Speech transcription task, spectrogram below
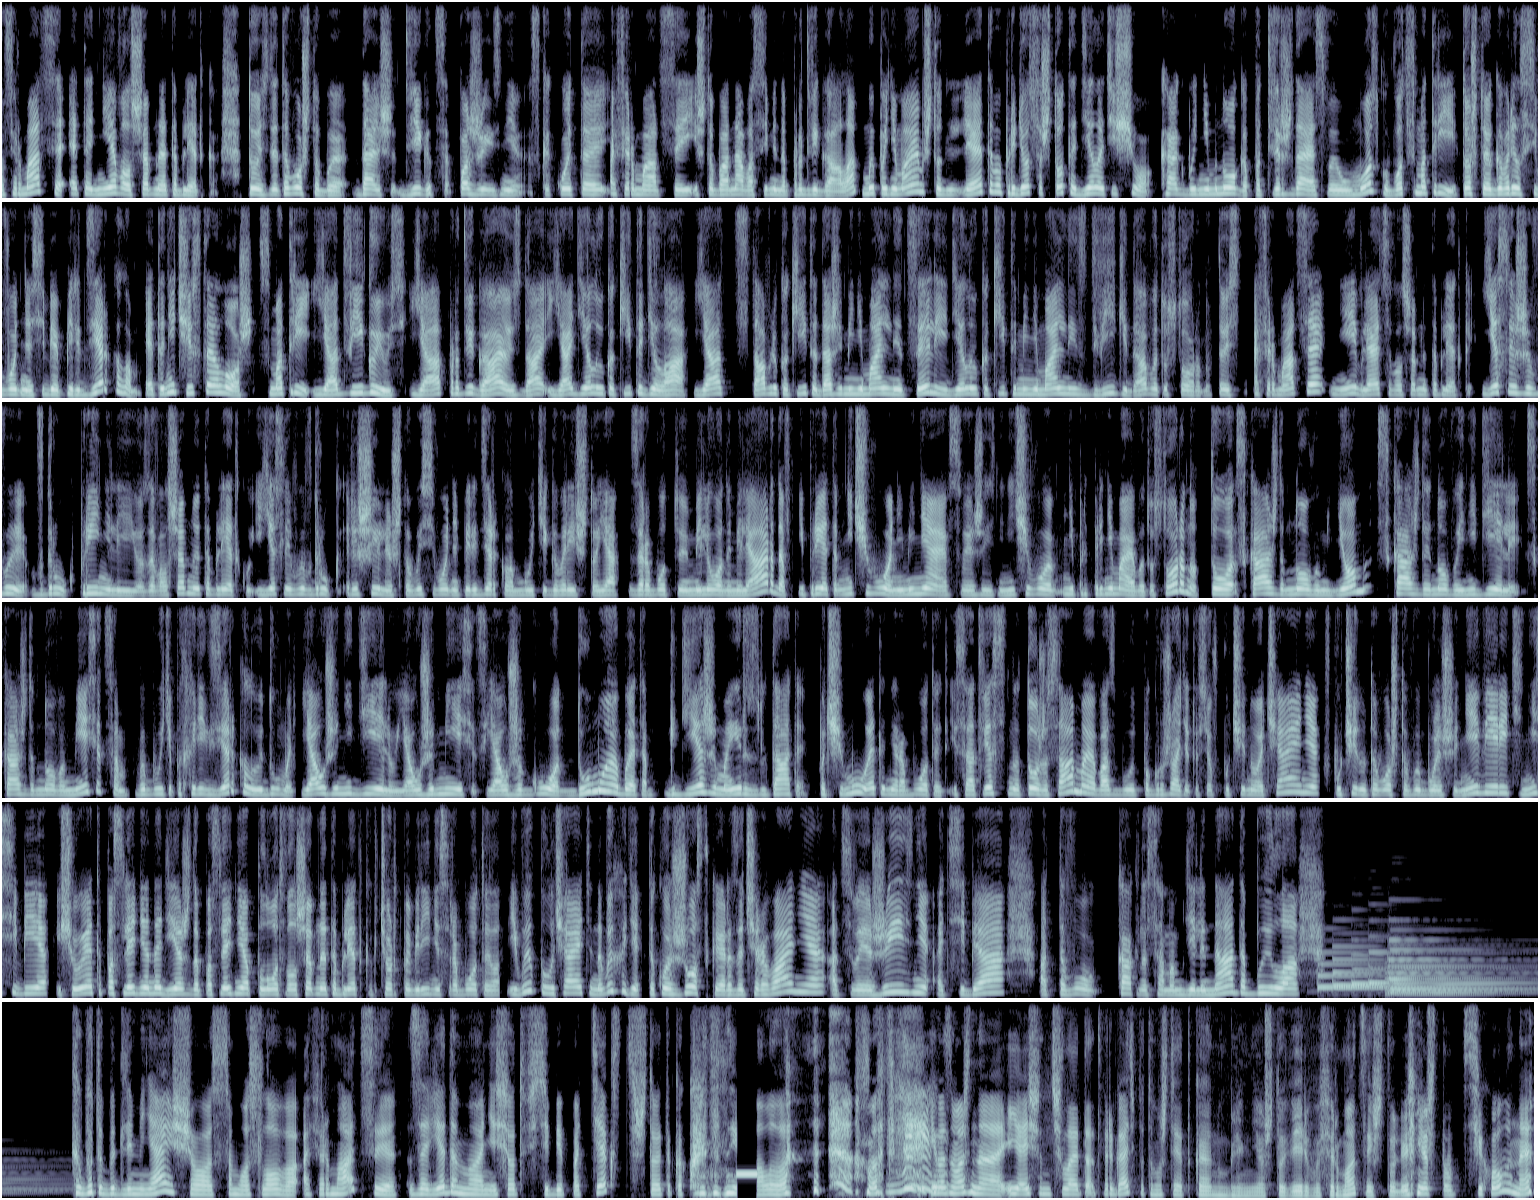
аффирмация — это не волшебная таблетка. То есть для того, чтобы дальше двигаться по жизни с какой-то аффирмацией, и чтобы она вас именно продвигала, мы понимаем, что для этого придется что-то делать еще, как бы немного подтверждая своему мозгу, вот смотри, то, что я говорил сегодня себе перед зеркалом, это не чистая ложь. Смотри, я двигаюсь, я продвигаюсь, да, я делаю какие-то дела, я ставлю какие-то даже минимальные цели и делаю какие-то минимальные сдвиги, да, в эту сторону. То есть аффирмация не является волшебной таблеткой таблеткой. Если же вы вдруг приняли ее за волшебную таблетку, и если вы вдруг решили, что вы сегодня перед зеркалом будете говорить, что я заработаю миллионы миллиардов, и при этом ничего не меняя в своей жизни, ничего не предпринимая в эту сторону, то с каждым новым днем, с каждой новой неделей, с каждым новым месяцем вы будете подходить к зеркалу и думать, я уже неделю, я уже месяц, я уже год думаю об этом, где же мои результаты, почему это не работает. И, соответственно, то же самое вас будет погружать это все в пучину отчаяния, в пучину того, что вы больше не верите ни себе, еще и это последняя надежда, последний оплот, волшебная таблетка, к черт побери, не сработала. И вы получаете на выходе такое жесткое разочарование от своей жизни, от себя, от того, как на самом деле надо было как будто бы для меня еще само слово аффирмации заведомо несет в себе подтекст, что это какое-то наебалово. вот. И, возможно, я еще начала это отвергать, потому что я такая, ну, блин, я что, верю в аффирмации, что ли? Я что, психованная?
